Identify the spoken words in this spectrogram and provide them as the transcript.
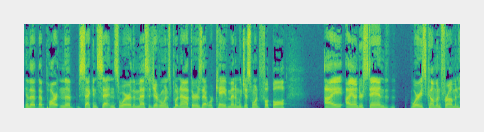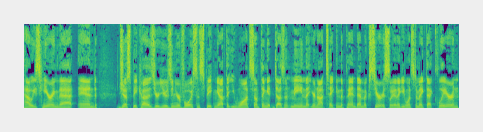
that, that part in the second sentence where the message everyone's putting out there is that we're cavemen and we just want football. I, I understand where he's coming from and how he's hearing that. And just because you're using your voice and speaking out that you want something, it doesn't mean that you're not taking the pandemic seriously. I think he wants to make that clear, and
